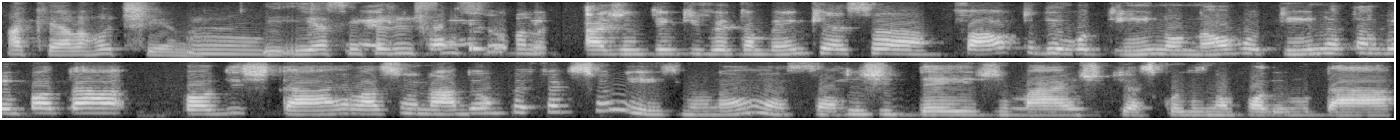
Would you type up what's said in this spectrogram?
aquela rotina. Hum. E, e, é assim que a gente é, funciona. A gente tem que ver também que essa falta de rotina ou não rotina também pode estar pode estar relacionado a um perfeccionismo, né? Essa rigidez demais, que as coisas não podem mudar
